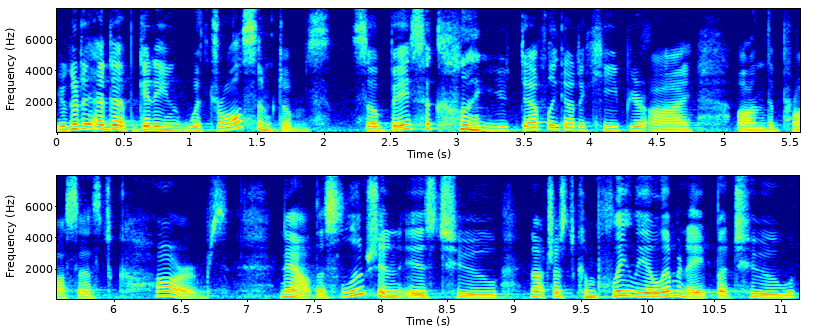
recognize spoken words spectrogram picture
you're going to end up getting withdrawal symptoms. So basically, you definitely got to keep your eye on the processed carbs. Now, the solution is to not just completely eliminate, but to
